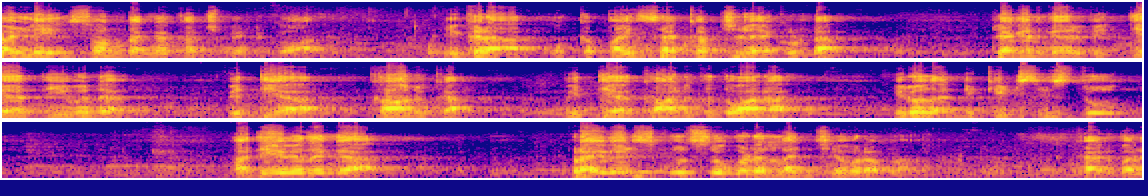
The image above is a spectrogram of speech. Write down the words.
మళ్ళీ సొంతంగా ఖర్చు పెట్టుకోవాలి. ఇక్కడ ఒక్క పైసా ఖర్చు లేకుండా జగన్ గారి విద్యా దీవెన విద్యా కానుక విద్యా కానుక ద్వారా ఈరోజు అన్ని కిట్స్ ఇస్తూ అదేవిధంగా ప్రైవేట్ స్కూల్స్లో కూడా లంచ్ ఇవ్వరమ్మా. కానీ మన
